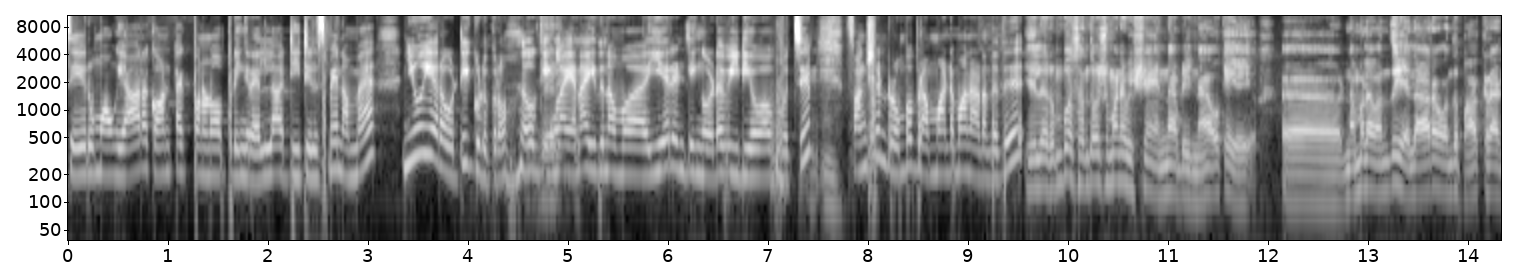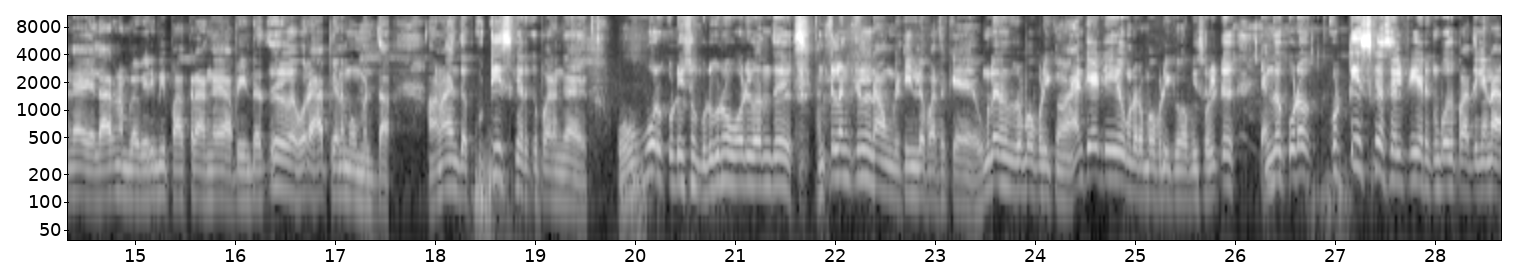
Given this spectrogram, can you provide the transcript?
சேரும் அவங்க யாரை காண்டாக்ட் பண்ணணும் அப்படிங்கிற எல்லா டீட்டெயில்ஸுமே நம்ம நியூ இயரை ஒட்டி கொடுக்குறோம். ஓகேங்களா ஏன்னா இது நம்ம இயர் எண்டிங்கோட வீடியோவாக போச்சு. ஃபங்க்ஷன் ரொம்ப பிரம்மாண்டமாக நடந்தது. இதில் ரொம்ப சந்தோஷமான விஷயம் என்ன அப்படின்னா ஓகே நம்மளை வந்து எல்லாரும் வந்து பார்க்குறாங்க எல்லாரும் நம்மளை விரும்பி பார்க்குறாங்க அப்படின்றது ஒரு ஹாப்பியான மூமெண்ட் தான். ஆனால் இந்த குட்டீஸ்ங்க இருக்குது பாருங்கள் ஒவ்வொரு குட்டீஸும் குடுகுடு ஓடி வந்து அங்கிள் அங்கிள் நான் உங்களை டிவியில் பார்த்துருக்கேன். உங்களை எனக்கு ரொம்ப பிடிக்கும். ஆன்டி ஆன்டி உங்களை ரொம்ப பிடிக்கும் அப்படின்னு சொல்லிட்டு எங்கள் கூட குட்டீஸ்க்கு செல்ஃபி எடுக்கும்போது பார்த்தீங்கன்னா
